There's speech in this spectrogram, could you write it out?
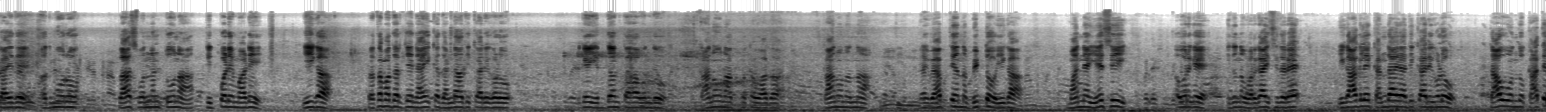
ಕಾಯ್ದೆ ಹದಿಮೂರು ಕ್ಲಾಸ್ ಒನ್ ಆ್ಯಂಡ್ ಟೂನ ತಿದ್ದುಪಡಿ ಮಾಡಿ ಈಗ ಪ್ರಥಮ ದರ್ಜೆ ನ್ಯಾಯಿಕ ದಂಡಾಧಿಕಾರಿಗಳು ಗೆ ಇದ್ದಂತಹ ಒಂದು ಕಾನೂನಾತ್ಮಕವಾದ ಕಾನೂನನ್ನು ವ್ಯಾಪ್ತಿಯನ್ನು ಬಿಟ್ಟು ಈಗ ಮಾನ್ಯ ಎ ಸಿ ಅವರಿಗೆ ಇದನ್ನು ವರ್ಗಾಯಿಸಿದರೆ ಈಗಾಗಲೇ ಕಂದಾಯ ಅಧಿಕಾರಿಗಳು ತಾವು ಒಂದು ಖಾತೆ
